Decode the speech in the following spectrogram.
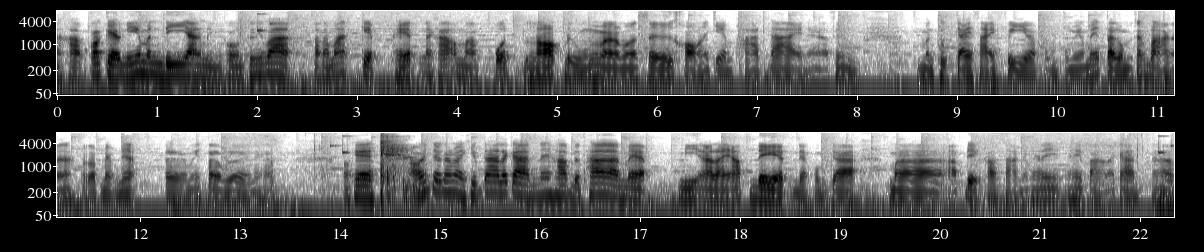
นะครับก็เกมนี้มันดีอย่างหนึ่งตรงที่ว่าเราสามารถเก็บเพชรนะครับเอามาปลดล็อกหรือมามาซื้อของในเกมพาร์ทได้นะครับ ซึ่งมันถูกใจสายฟรีแบบผมผมยังไม่เติมสักบาทนะสำหรับแบบเนี้ยเออไม่เติมเลยนะครับ โอเค เอาไว้เจอกันใหม่คลิปหน้าแล้วกันนะครับเดี๋ยวถ้าแมป มีอะไรอัปเดต เดี๋ยวผมจะมาอัปเดตข่าวสารให้ให้ฟังแล้วกันนะครับ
